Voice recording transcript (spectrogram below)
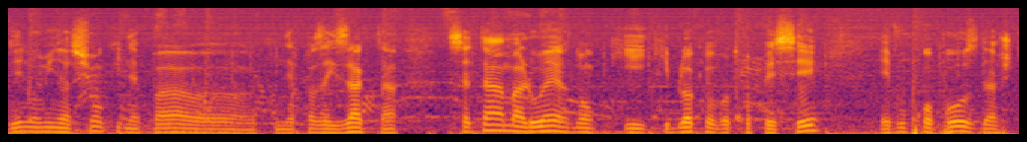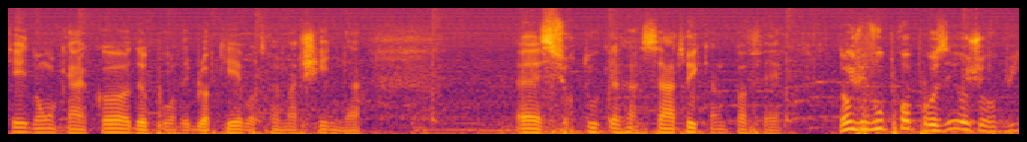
dénomination qui n'est pas, euh, exacte. Hein. C'est un malware qui, qui, bloque votre PC et vous propose d'acheter donc un code pour débloquer votre machine. Euh, surtout que c'est un truc à ne pas faire. Donc je vais vous proposer aujourd'hui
